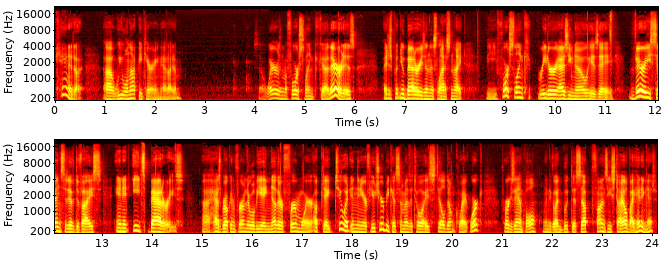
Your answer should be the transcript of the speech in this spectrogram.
Canada. Uh, we will not be carrying that item. So, where is my Force Link? Uh, there it is. I just put new batteries in this last night. The Force Link reader, as you know, is a very sensitive device and it eats batteries. Uh, Hasbro confirmed there will be another firmware update to it in the near future because some of the toys still don't quite work. For example, I'm going to go ahead and boot this up Fonzie style by hitting it.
